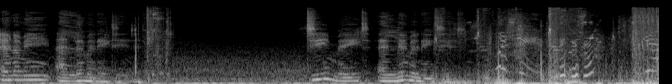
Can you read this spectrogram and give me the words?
Enemy eliminated. Teammate eliminated.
